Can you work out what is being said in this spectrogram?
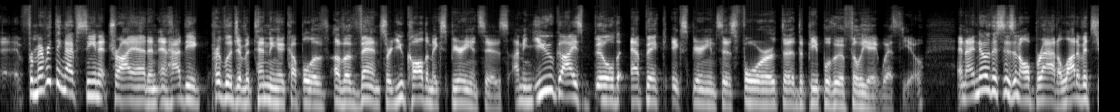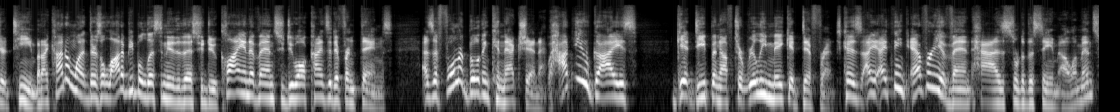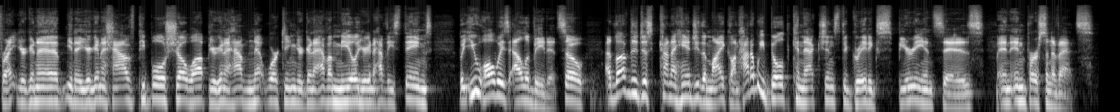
uh, from everything I've seen at Triad and, and had the privilege of attending a couple of, of events, or you call them experiences, I mean, you guys build epic experiences for the, the people who affiliate with you. And I know this isn't all Brad, a lot of it's your team, but I kind of want, there's a lot of people listening to this who do client events, who do all kinds of different things. As a former building connection, how do you guys get deep enough to really make it different? Because I, I, think every event has sort of the same elements, right? You're gonna, you know, you're gonna have people show up, you're gonna have networking, you're gonna have a meal, you're gonna have these things, but you always elevate it. So I'd love to just kind of hand you the mic on how do we build connections through great experiences and in-person events?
